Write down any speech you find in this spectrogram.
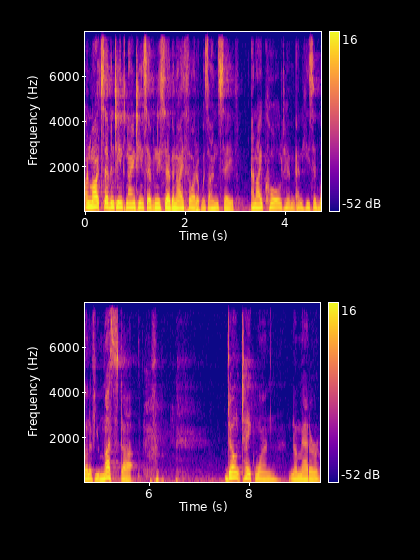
On March 17, 1977, I thought it was unsafe. And I called him, and he said, Well, if you must stop, don't take one no matter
